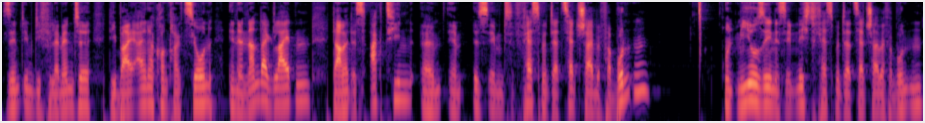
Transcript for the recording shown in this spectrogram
sind eben die Filamente, die bei einer Kontraktion ineinander gleiten. Damit ist Aktin äh, ist eben fest mit der Z-Scheibe verbunden und Myosin ist eben nicht fest mit der Z-Scheibe verbunden,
